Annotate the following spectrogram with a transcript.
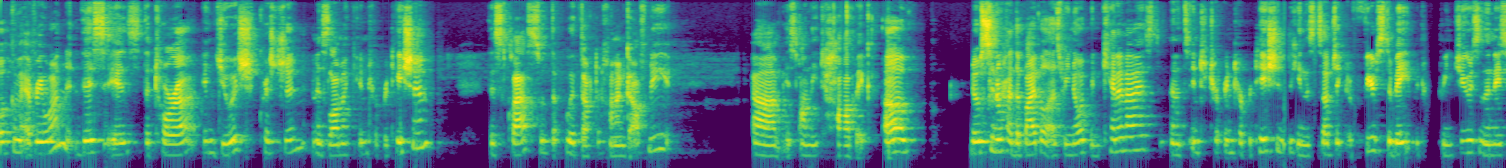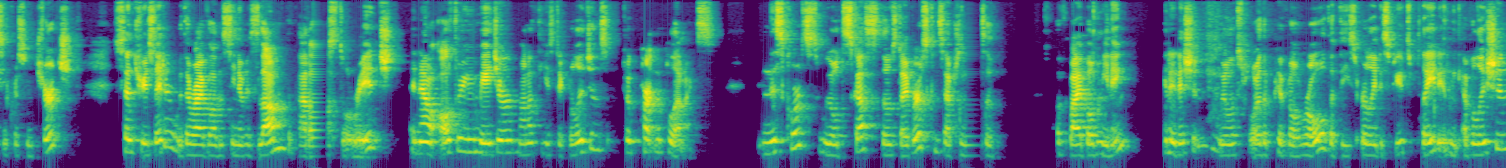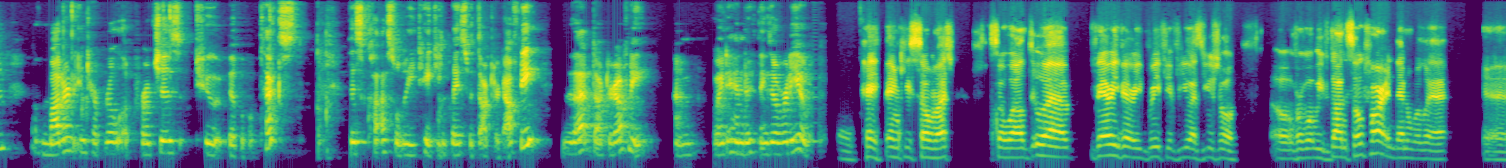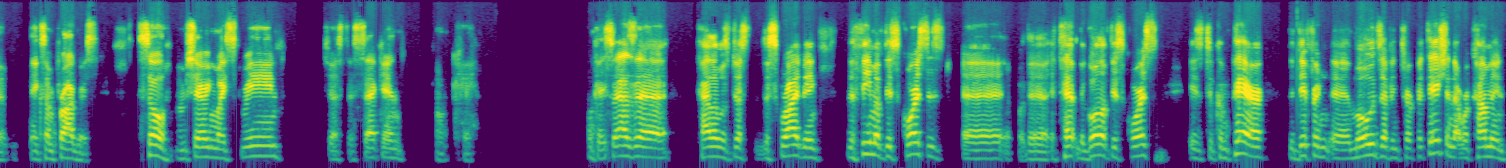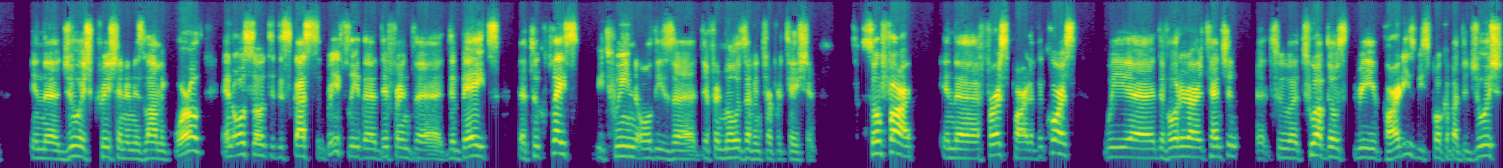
Welcome, everyone. This is the Torah in Jewish, Christian, and Islamic interpretation. This class with, the, with Dr. Chanan Gafni um, is on the topic of no sooner had the Bible as we know it been canonized than its inter- interpretation became the subject of fierce debate between Jews and the nascent Christian church. Centuries later, with the arrival on the scene of Islam, the battle still raged, and now all three major monotheistic religions took part in the polemics. In this course, we will discuss those diverse conceptions of, of Bible meaning. In addition, we will explore the pivotal role that these early disputes played in the evolution of modern interpretal approaches to biblical text. This class will be taking place with Dr. Gafni. With that, Dr. Gafni, I'm going to hand things over to you. Okay, thank you so much. So I'll do a very, very brief review as usual over what we've done so far, and then we'll uh, uh, make some progress. So I'm sharing my screen. Just a second. Okay. Okay, so as uh, Kyla was just describing, the theme of this course is, uh, the attempt, the goal of this course is to compare the different uh, modes of interpretation that were common in the Jewish, Christian, and Islamic world, and also to discuss briefly the different uh, debates that took place between all these uh, different modes of interpretation. So far, in the first part of the course, we uh, devoted our attention uh, to uh, two of those three parties. We spoke about the Jewish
